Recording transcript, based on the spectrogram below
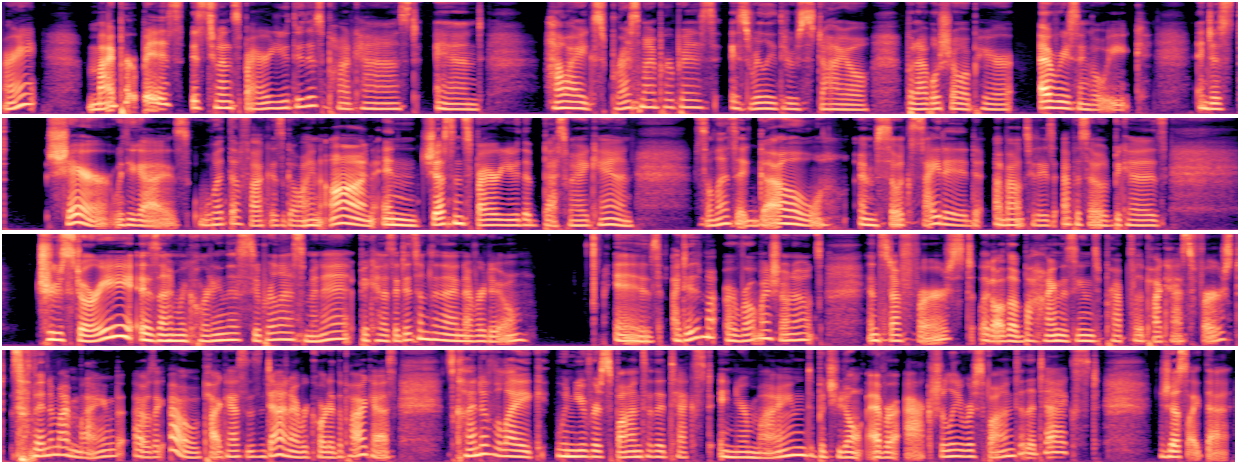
All right. My purpose is to inspire you through this podcast and how I express my purpose is really through style, but I will show up here every single week and just share with you guys what the fuck is going on and just inspire you the best way I can. So let's go. I'm so excited about today's episode because true story is I'm recording this super last minute because I did something that I never do is I did my I wrote my show notes and stuff first, like all the behind the scenes prep for the podcast first. So then in my mind, I was like, oh, podcast is done. I recorded the podcast. It's kind of like when you respond to the text in your mind, but you don't ever actually respond to the text. Just like that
